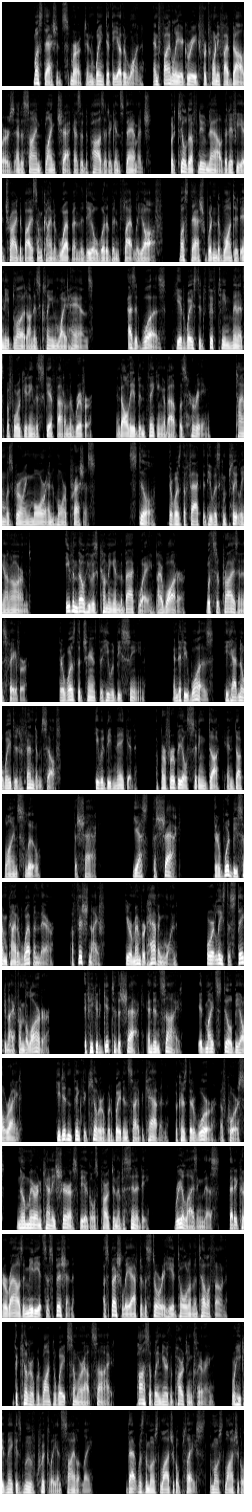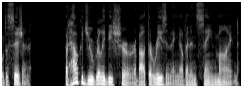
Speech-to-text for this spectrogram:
Mustache had smirked and winked at the other one, and finally agreed for $25 and a signed blank check as a deposit against damage. But Kilduff knew now that if he had tried to buy some kind of weapon, the deal would have been flatly off. Mustache wouldn't have wanted any blood on his clean white hands. As it was, he had wasted 15 minutes before getting the skiff out on the river, and all he had been thinking about was hurrying. Time was growing more and more precious. Still, there was the fact that he was completely unarmed. Even though he was coming in the back way, by water, with surprise in his favor, there was the chance that he would be seen, and if he was, he had no way to defend himself. He would be naked, a proverbial sitting duck in Duck Blind Slough. The shack. Yes, the shack. There would be some kind of weapon there. A fish knife. He remembered having one. Or at least a steak knife from the larder. If he could get to the shack and inside, it might still be all right. He didn't think the killer would wait inside the cabin, because there were, of course, no Marin County Sheriff's vehicles parked in the vicinity. Realizing this, that it could arouse immediate suspicion, especially after the story he had told on the telephone, the killer would want to wait somewhere outside, possibly near the parking clearing, where he could make his move quickly and silently. That was the most logical place, the most logical decision. But how could you really be sure about the reasoning of an insane mind?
